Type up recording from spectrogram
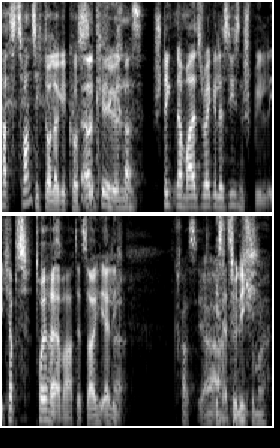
hat's 20 Dollar gekostet okay, für krass. ein stinknormales Regular Season Spiel. Ich habe es teurer krass. erwartet, sage ich ehrlich. Ja. Krass, ja. Ist natürlich schon mal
